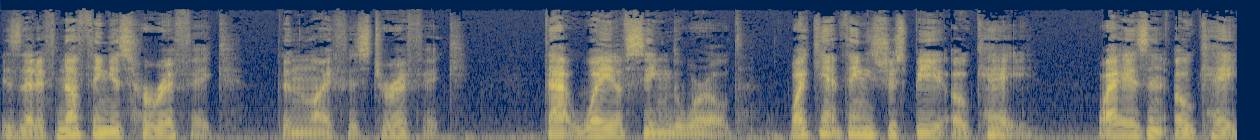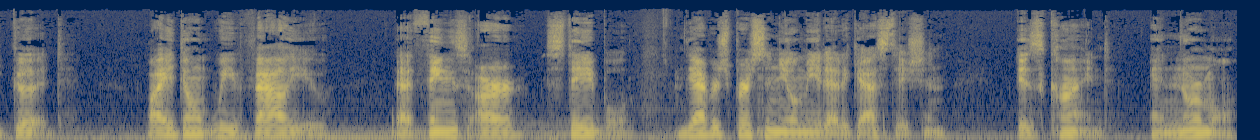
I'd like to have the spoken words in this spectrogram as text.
is that if nothing is horrific, then life is terrific. That way of seeing the world. Why can't things just be okay? Why isn't okay good? Why don't we value that things are stable. The average person you'll meet at a gas station is kind and normal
